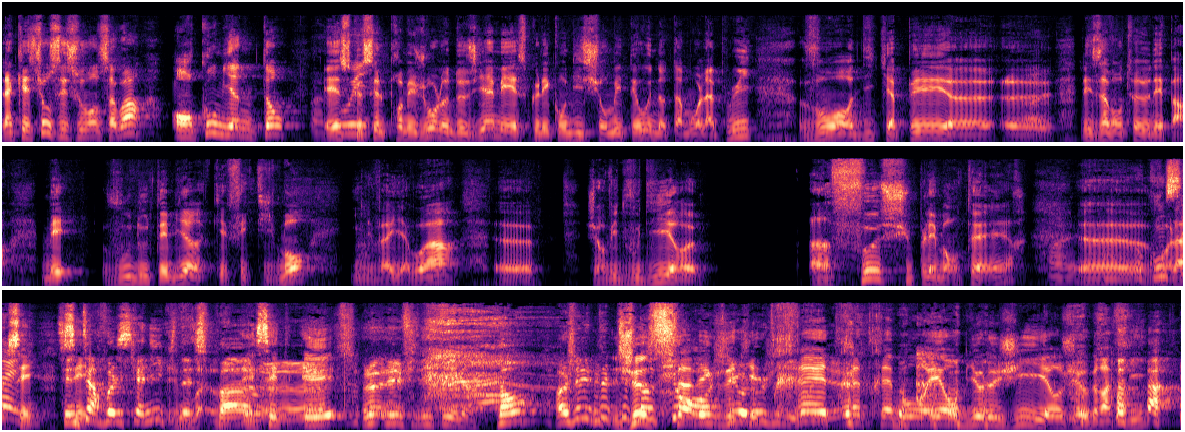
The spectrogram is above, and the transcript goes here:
La question, c'est souvent de savoir en combien de temps. Est-ce Oui. que c'est le premier jour, le deuxième, et est-ce que les conditions météo, et notamment la pluie, vont handicaper euh, euh, les aventuriers au départ. Mais vous doutez bien qu'effectivement, il va y avoir, euh, j'ai envie de vous dire, euh, un feu supplémentaire. Ouais. Euh, conseil. C'est c'est- intervolcanique, n'est-ce Vo- pas et euh, et- le- Les Philippines. Non Ah, J'ai une petite Je notion savais en que géologie, très très très bon et en biologie et en géographie.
